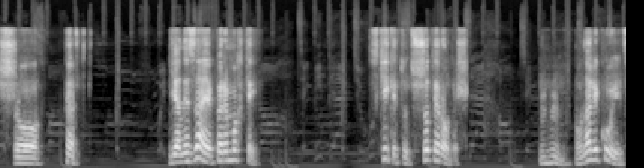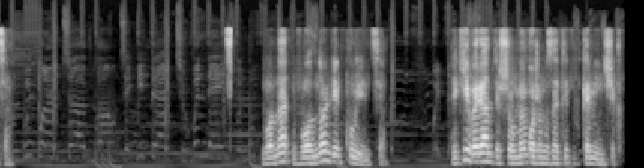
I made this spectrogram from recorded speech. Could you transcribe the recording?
що я не знаю, як перемогти. Скільки тут? Що ти робиш? Угу. Вона лікується. Вона, воно лікується. Які варіанти, що ми можемо знайти тут камінчик?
